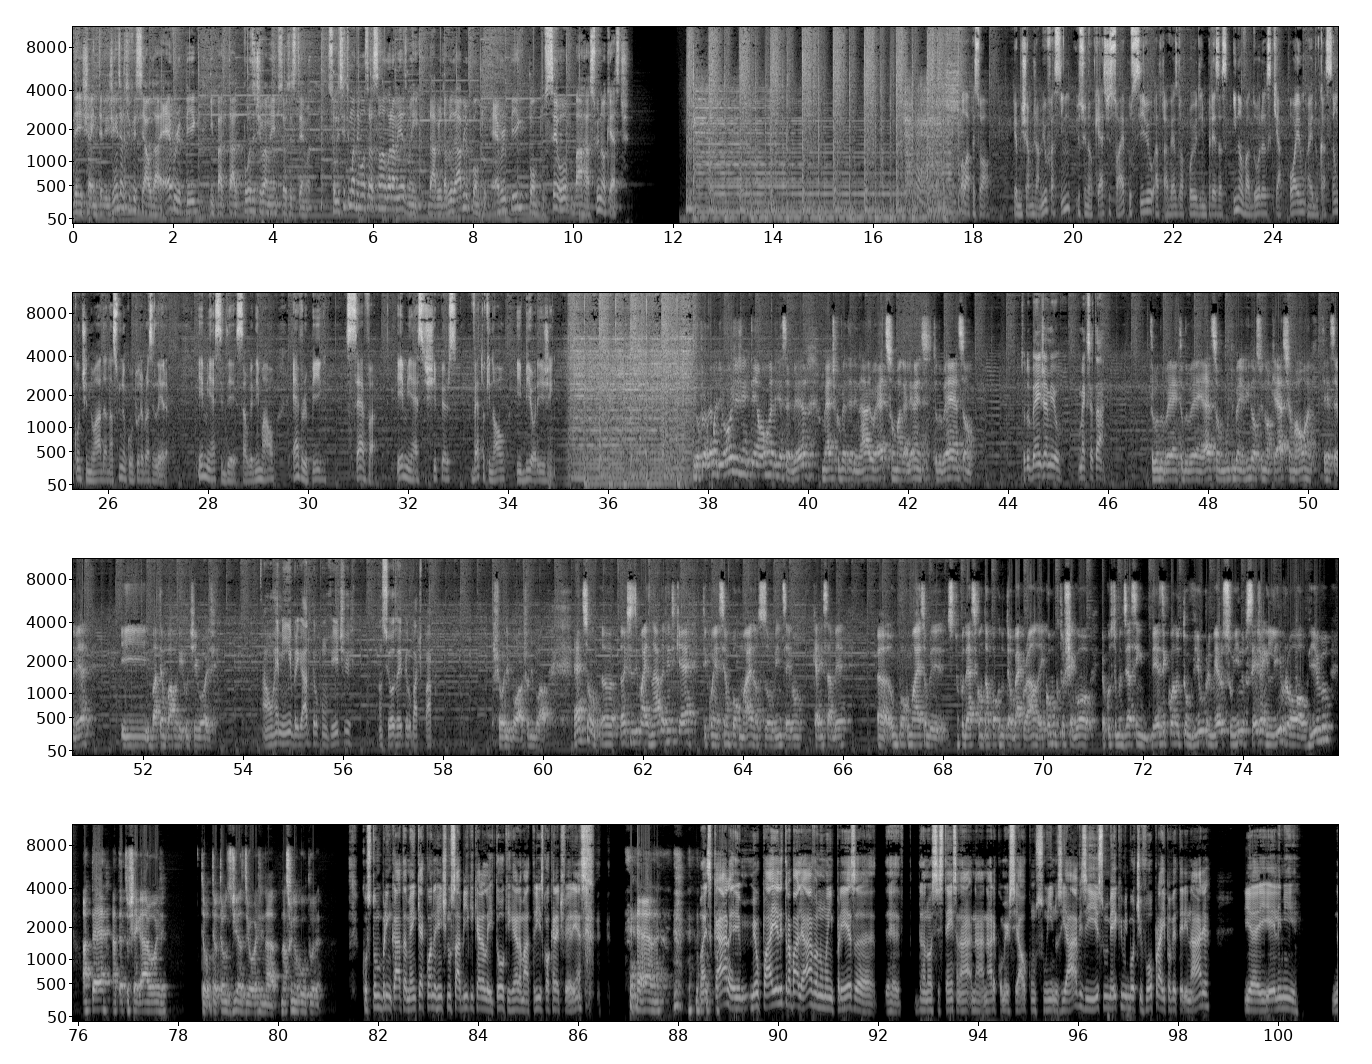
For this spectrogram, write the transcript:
Deixe a inteligência artificial da EveryPig impactar positivamente seu sistema. Solicite uma demonstração agora mesmo em www.everypig.co/swinocast. Olá pessoal, eu me chamo Jamil Facim e o Suinocast só é possível através do apoio de empresas inovadoras que apoiam a educação continuada na suinocultura brasileira. MSD Saúde Animal, EveryPig, Seva, MS Shippers, Vetoquinol e Biorigem. No programa de hoje a gente tem a honra de receber o médico veterinário Edson Magalhães. Tudo bem, Edson? Tudo bem, Jamil. Como é que você está? Tudo bem, tudo bem. Edson, muito bem-vindo ao Sinocast. É uma honra te receber e bater um papo aqui contigo hoje. A honra é minha. Obrigado pelo convite. Ansioso aí pelo bate-papo. Show de bola, show de bola. Edson, uh, antes de mais nada, a gente quer te conhecer um pouco mais, nossos ouvintes aí vão querem saber uh, um pouco mais sobre, se tu pudesse contar um pouco do teu background aí, como que tu chegou, eu costumo dizer assim, desde quando tu viu o primeiro suíno, seja em livro ou ao vivo, até, até tu chegar hoje, teu, teu, teus dias de hoje na, na suinocultura. Costumo brincar também que é quando a gente não sabia o que era leitor, o que era matriz, qual era a diferença. É, né? Mas, cara, meu pai, ele trabalhava numa empresa é, dando assistência na, na, na, área comercial com suínos e aves, e isso meio que me motivou para ir para veterinária. E aí ele me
